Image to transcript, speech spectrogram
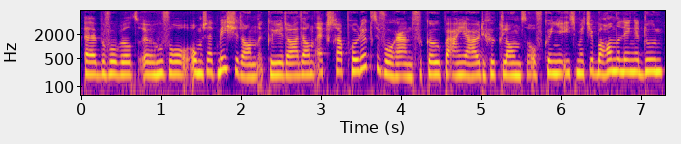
eh, bijvoorbeeld, eh, hoeveel omzet mis je dan? Kun je daar dan extra producten voor gaan verkopen aan je huidige klanten? Of kun je iets met je behandelingen doen,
